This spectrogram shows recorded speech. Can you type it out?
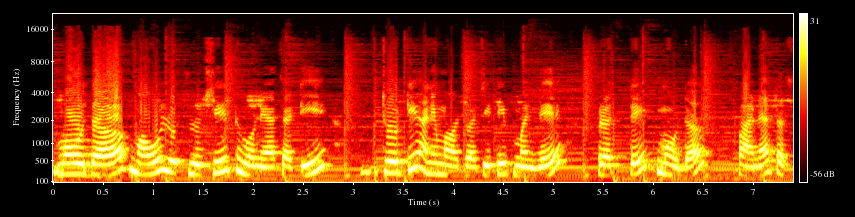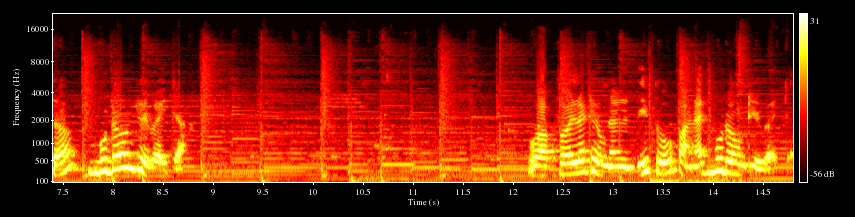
मोदक मऊ लुसलुशीत होण्यासाठी छोटी आणि महत्वाची टीप म्हणजे प्रत्येक मोदक पाण्यात असं बुडवून ठेवायचा. वाफवायला ठेवण्याआधी तो पाण्यात बुडवून ठेवायचा.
